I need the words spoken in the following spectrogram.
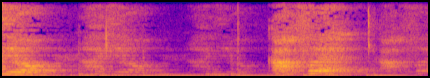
Радио. Радио. Радио. Кафе. Кафе.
